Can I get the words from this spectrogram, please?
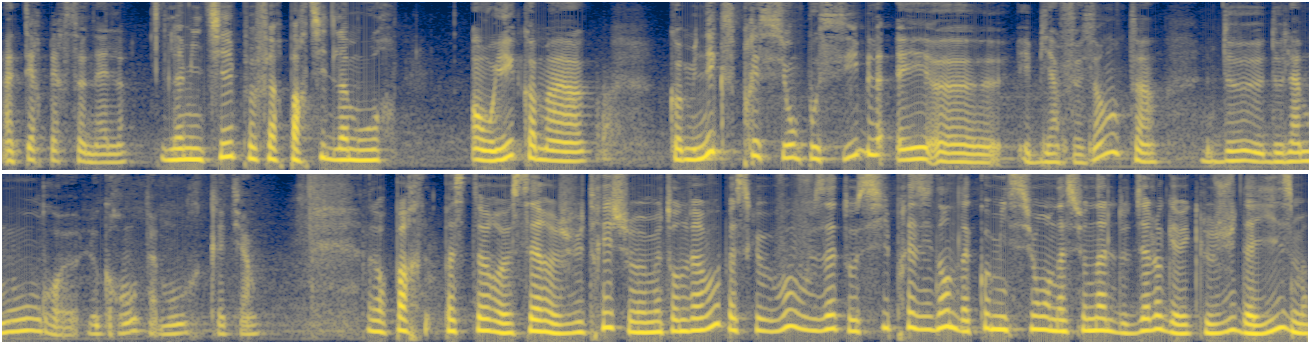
interpersonnelle. L'amitié peut faire partie de l'amour. Oh oui, comme, un, comme une expression possible et, euh, et bienfaisante de, de l'amour, le grand amour chrétien. Alors, pasteur Serge Vutrich, je me tourne vers vous parce que vous, vous êtes aussi président de la Commission nationale de dialogue avec le judaïsme.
